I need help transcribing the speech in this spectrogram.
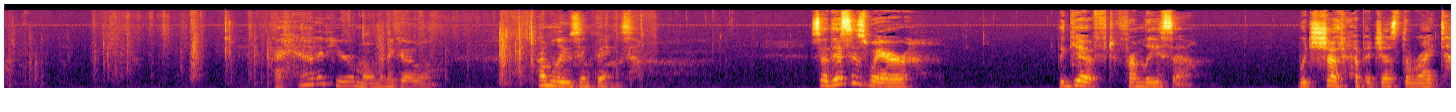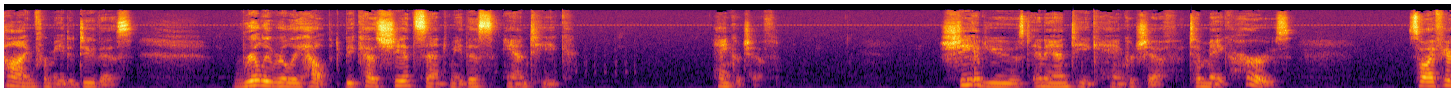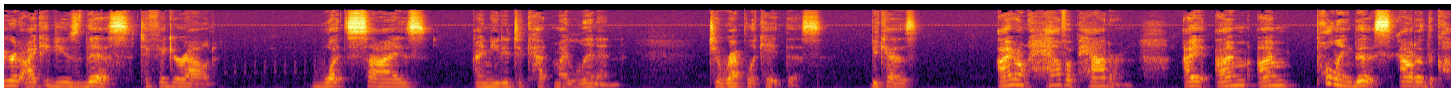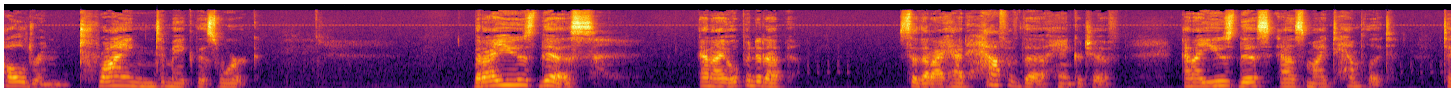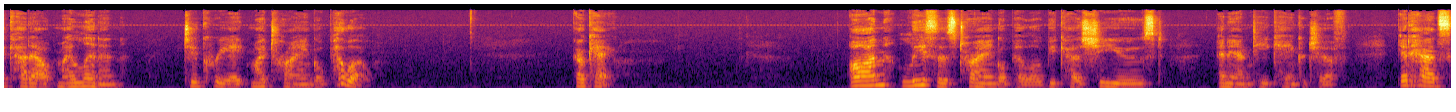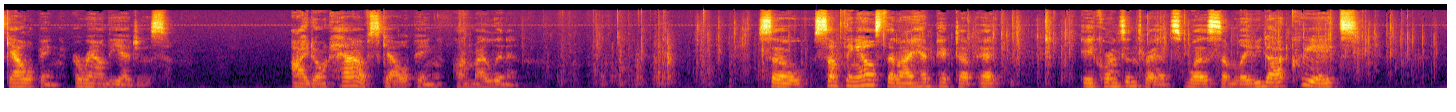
I had it here a moment ago. I'm losing things. So this is where the gift from Lisa which showed up at just the right time for me to do this, really, really helped because she had sent me this antique handkerchief. She had used an antique handkerchief to make hers. So I figured I could use this to figure out what size I needed to cut my linen to replicate this because I don't have a pattern. I, I'm, I'm pulling this out of the cauldron, trying to make this work. But I used this and I opened it up so that I had half of the handkerchief and I used this as my template to cut out my linen to create my triangle pillow. Okay. On Lisa's triangle pillow, because she used an antique handkerchief, it had scalloping around the edges. I don't have scalloping on my linen. So something else that I had picked up at Acorns and Threads was some Lady Dot Creates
